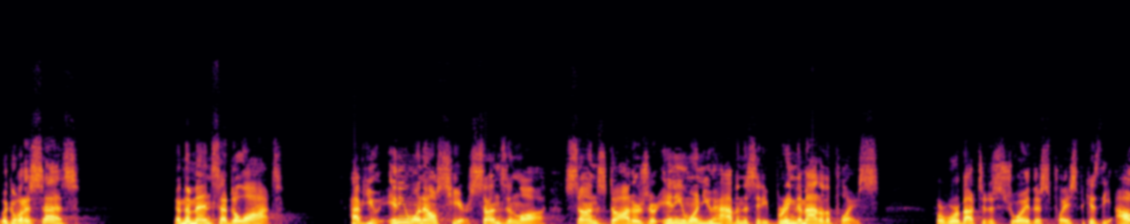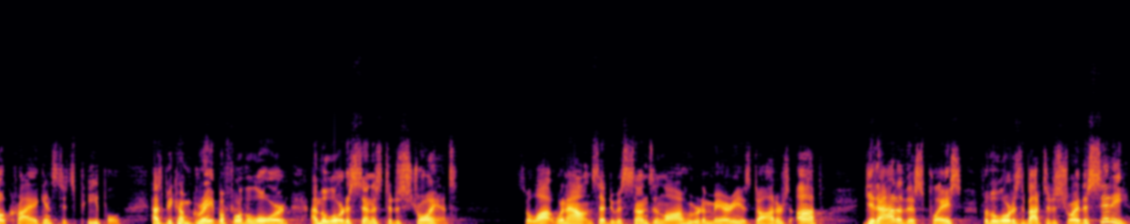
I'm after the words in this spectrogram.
look at what it says. And the men said to Lot, Have you anyone else here, sons in law, sons, daughters, or anyone you have in the city? Bring them out of the place. For we're about to destroy this place because the outcry against its people has become great before the Lord, and the Lord has sent us to destroy it. So Lot went out and said to his sons in law who were to marry his daughters, Up, get out of this place, for the Lord is about to destroy the city.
